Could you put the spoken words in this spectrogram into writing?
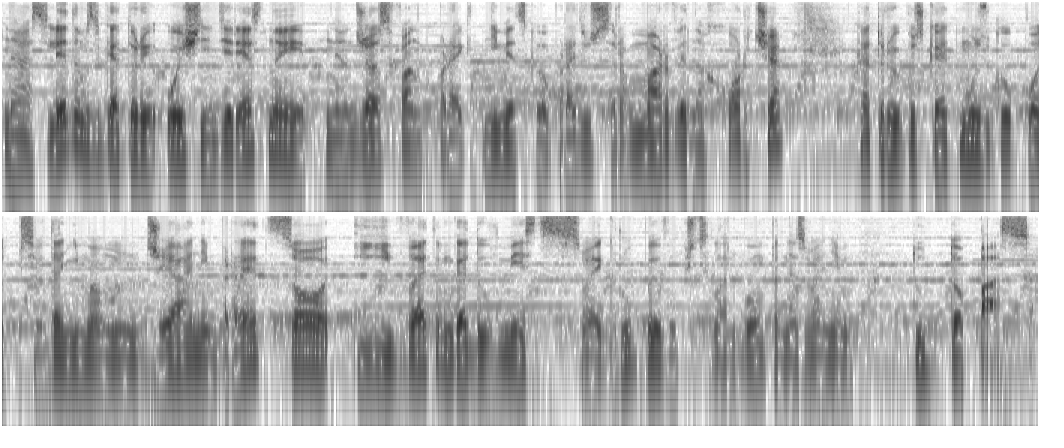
а следом за которой очень интересный э, джаз-фанк проект немецкого продюсера Марвина Хорча, который выпускает музыку под псевдонимом Gianni Бреццо и в этом году вместе со своей группой выпустил альбом под названием Tutto Passa.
